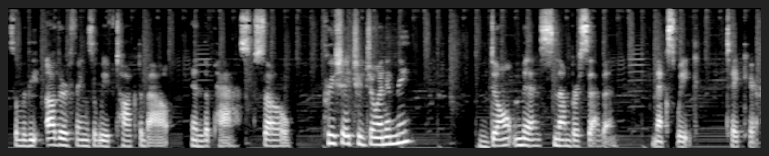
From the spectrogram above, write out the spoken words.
some of the other things that we've talked about in the past. So appreciate you joining me. Don't miss number seven next week. Take care.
